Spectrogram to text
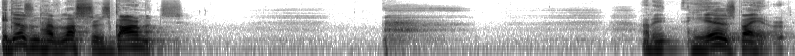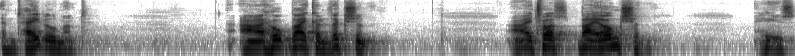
He doesn't have lustrous garments. And he, is by entitlement, and I hope by conviction. I trust by unction. He's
